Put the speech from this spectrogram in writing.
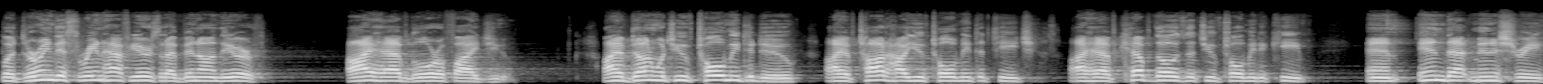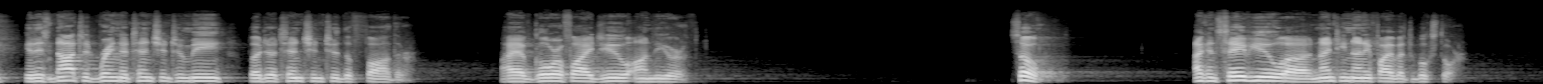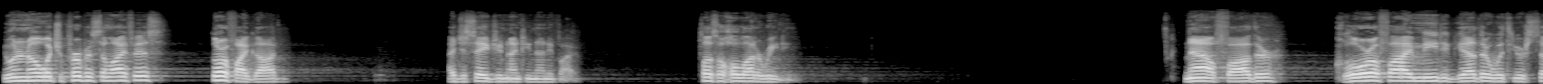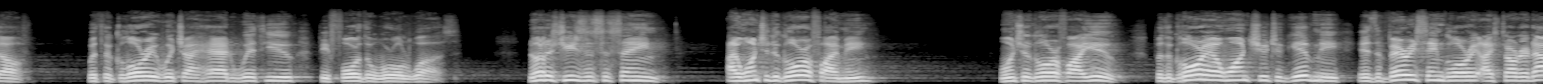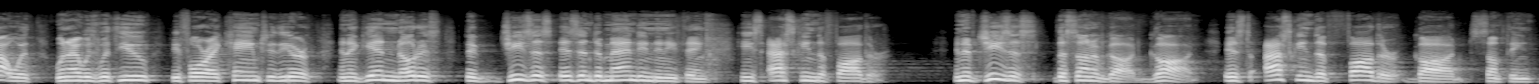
But during this three and a half years that I've been on the earth, I have glorified you. I have done what you've told me to do. I have taught how you've told me to teach. I have kept those that you've told me to keep. And in that ministry, it is not to bring attention to me, but attention to the Father. I have glorified you on the earth. So, I can save you uh, 1995 at the bookstore. You want to know what your purpose in life is? Glorify God. I just saved you 1995, plus a whole lot of reading. Now, Father, glorify me together with yourself, with the glory which I had with you before the world was. Notice Jesus is saying, I want you to glorify me. I want you to glorify you. But the glory I want you to give me is the very same glory I started out with when I was with you before I came to the earth. And again, notice that Jesus isn't demanding anything, he's asking the Father. And if Jesus, the Son of God, God, is asking the Father, God, something,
